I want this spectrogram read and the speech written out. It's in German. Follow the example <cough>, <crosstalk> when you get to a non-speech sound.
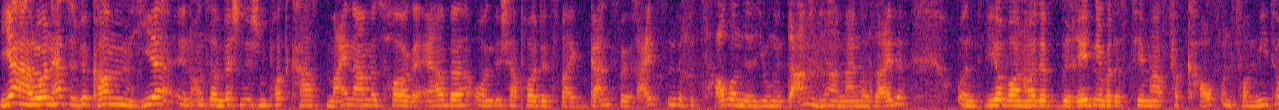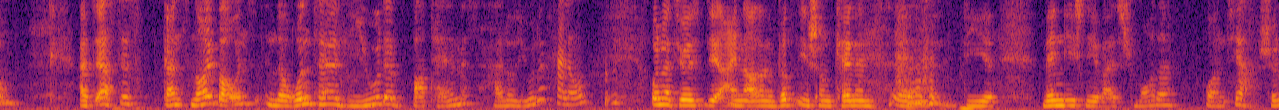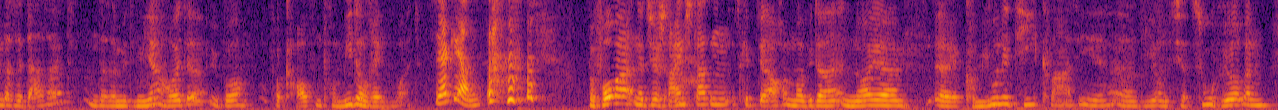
Ja, hallo und herzlich willkommen hier in unserem wöchentlichen Podcast. Mein Name ist Holger Erbe und ich habe heute zwei ganz reizende, bezaubernde junge Damen hier an meiner Seite. Und wir wollen heute reden über das Thema Verkauf und Vermietung. Als erstes ganz neu bei uns in der Runde die Jule Barthelmes. Hallo Jule. Hallo. Und natürlich die einen oder anderen wird ihn schon kennen, äh, <laughs> die Mandy Schneeweiß-Schmorde. Und ja, schön, dass ihr da seid und dass ihr mit mir heute über Verkauf und Vermietung reden wollt. Sehr gern. <laughs> Bevor wir natürlich reinstarten, es gibt ja auch immer wieder eine neue äh, Community quasi, äh, die uns hier zuhören.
